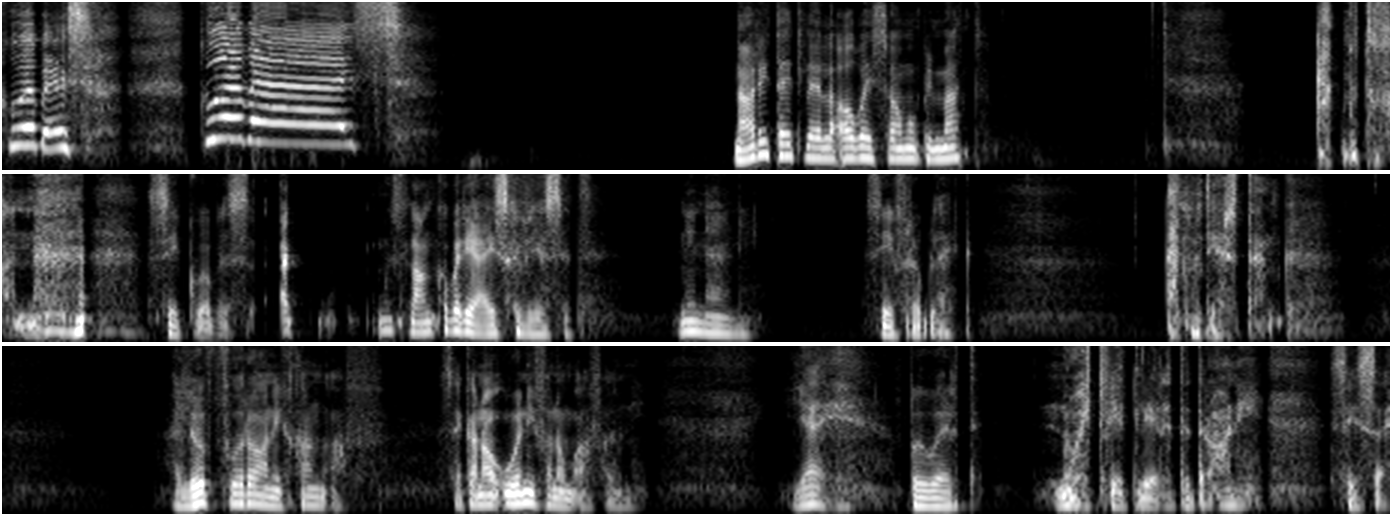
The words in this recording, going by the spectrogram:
Kobus. Kobus. Na die tyd lê hulle albei saam op die mat. Ek moet gaan, sê Kobus. Ek moes lank by die huis gewees het. Nee nou nie, sê vrou Blyk. Ek moet eers dink. Hy loop voor haar aan die gang af. Sy kan haar oë nie van hom afhou nie. Jy behoort nooit weer klere te dra nie, sê sy.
